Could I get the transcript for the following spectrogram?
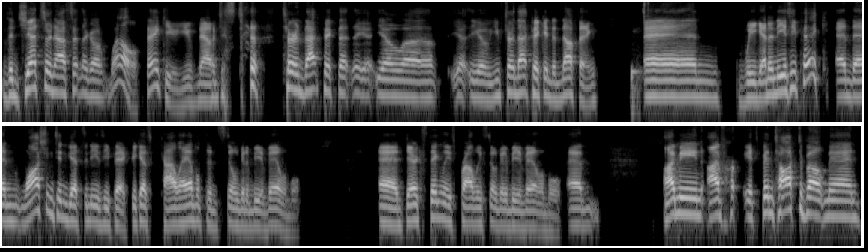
The Jets are now sitting there going, well, thank you. You've now just turned that pick that, you know, uh, you know, you've turned that pick into nothing. And we get an easy pick. And then Washington gets an easy pick because Kyle Hamilton's still going to be available. And Derek Stingley's probably still going to be available. And I mean, I've heard it's been talked about, man.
